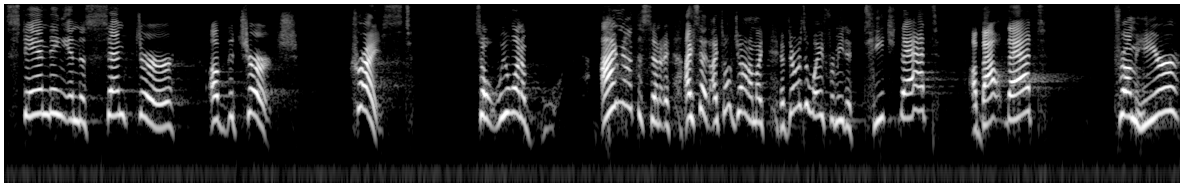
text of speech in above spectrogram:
standing in the center of the church Christ. So we want to. I'm not the center. I said, I told John, I'm like, if there was a way for me to teach that, about that, from here,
